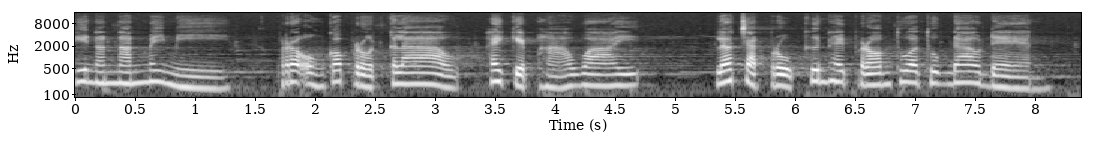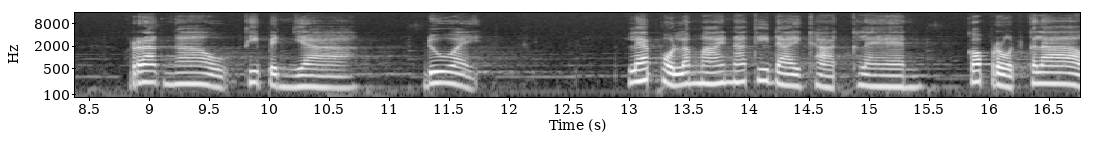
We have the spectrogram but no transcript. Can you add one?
ที่นั้นๆไม่มี พระองค์ก็โปรดกล้าวให้เก็บหาไว้ แล้วจัดปลูกขึ้นให้พร้อมทั่วทุกด้าวแดน รากเง่าที่เป็นยา ด้วย และผลไม้นัที่ใดขาดแคลน ก็โปรดกล้าว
